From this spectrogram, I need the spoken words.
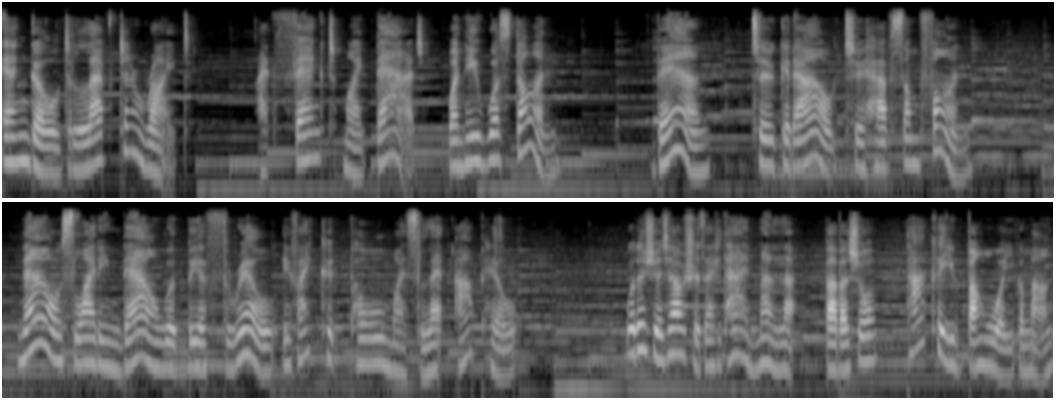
angled left and right. I thanked my dad when he was done, then took it out to have some fun. Now sliding down would be a thrill if I could pull my sled uphill. 我的雪橇实在是太慢了， 爸爸说他可以帮我一个忙。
